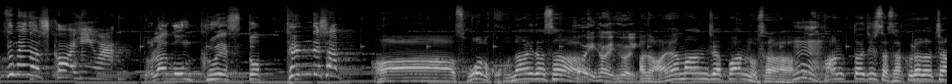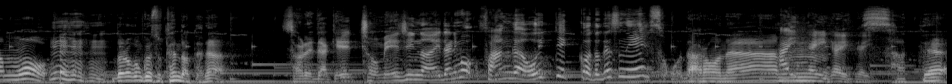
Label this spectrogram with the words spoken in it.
つ目の嗜好品はドラゴンクエスト10でした。ああそういえばこの間さ、はいはいはい。あのアヤマンジャパンのさ、うん。ファンタジスタ桜田ちゃんも、ドラゴンクエスト10だったよねそれだけ著名人の間にもファンが多いってことですね。そうだろうねはいはいはいはい。さて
